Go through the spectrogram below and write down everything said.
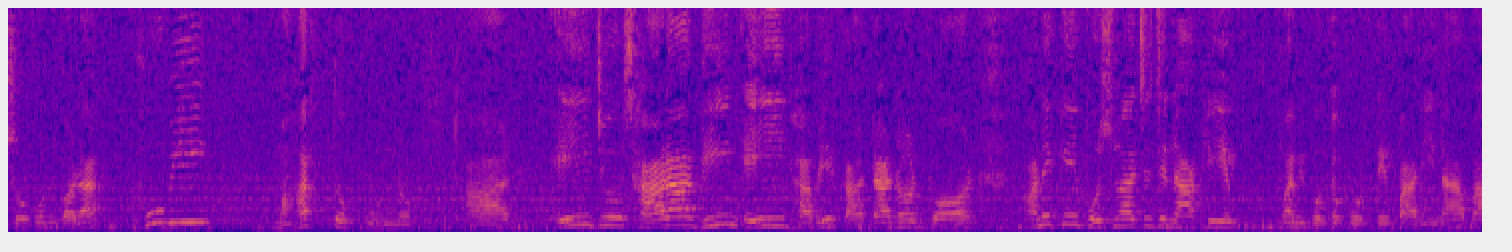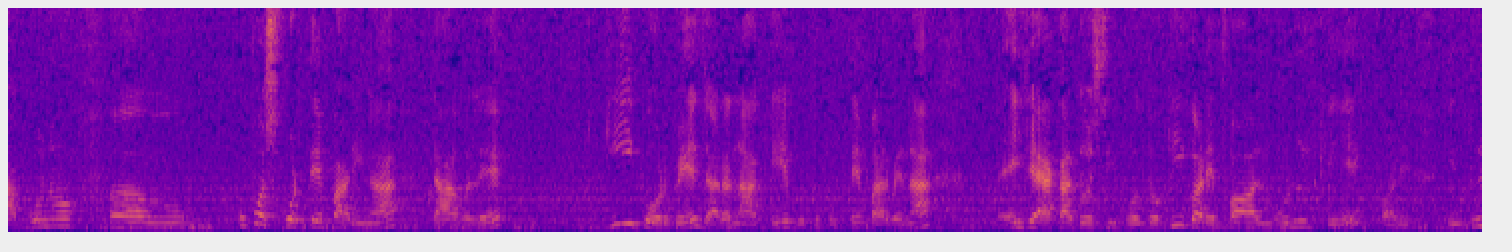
শ্রবণ করা খুবই মাহাত্মপূর্ণ। আর এই যে সারা দিন এইভাবে কাটানোর পর অনেকে প্রশ্ন আছে যে না খেয়ে আমি ব্রত করতে পারি না বা কোনো উপোস করতে পারি না, তাহলে কি করবে যারা না খেয়ে ব্রত করতে পারবে না? এই যে একাদশী ব্রত, কি করে? ফল, মূল খেয়ে করে। কিন্তু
